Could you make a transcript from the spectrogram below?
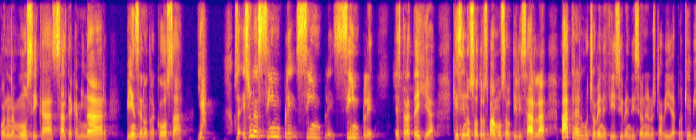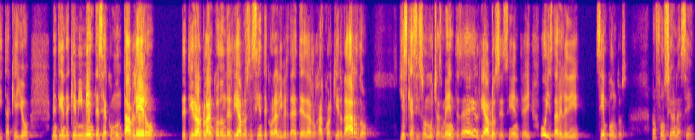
pone una música, salte a caminar, piensa en otra cosa, ya. O sea, es una simple, simple, simple estrategia que si nosotros vamos a utilizarla va a traer mucho beneficio y bendición en nuestra vida porque evita que yo, ¿me entiende? Que mi mente sea como un tablero de tiro al blanco donde el diablo se siente con la libertad de arrojar cualquier dardo. Y es que así son muchas mentes. Eh, el diablo se siente ahí. Uy, esta vez le di 100 puntos. No funciona así.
